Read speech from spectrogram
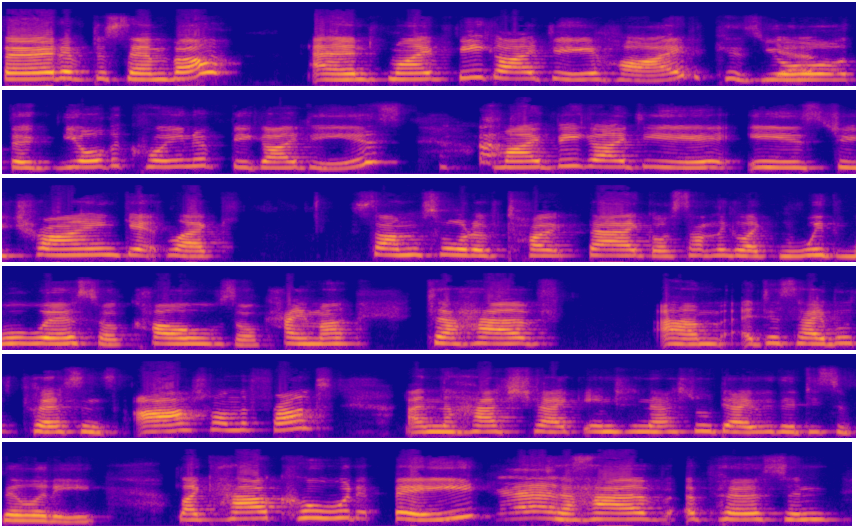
3rd of December And my big idea, Hyde, because you're the you're the queen of big ideas. my big idea is to try and get like some sort of tote bag or something like with Woolworths or Coles or Kmart to have um, a disabled person's art on the front and the hashtag International Day with a Disability. Like, how cool would it be Yes. to have a person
